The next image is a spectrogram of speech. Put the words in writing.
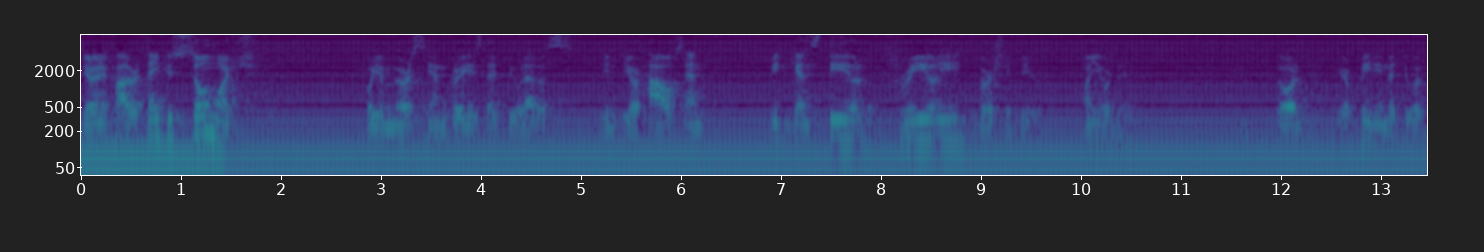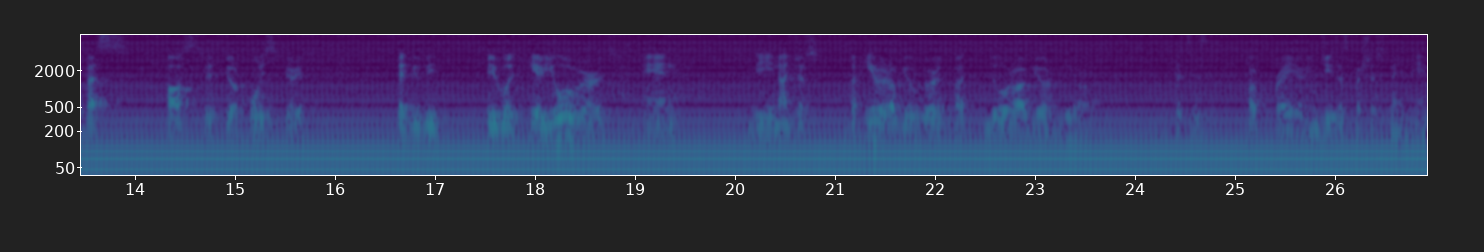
Dear Heavenly Father, thank you so much for your mercy and grace that you let us into your house and we can still freely worship you on your day. Lord, we are pleading that you will bless us with your Holy Spirit, that we, be, we would hear your words and be not just the hearer of your word, but doer of your will. This is our prayer in Jesus' precious name.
